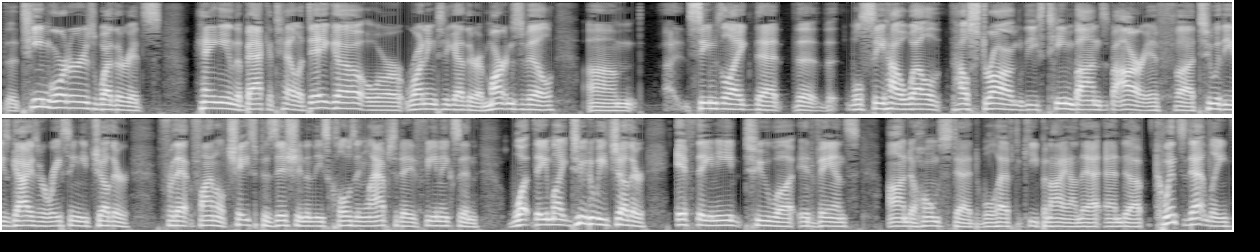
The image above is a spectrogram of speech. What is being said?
the team orders, whether it's hanging in the back of Talladega or running together at Martinsville. Um, it seems like that the, the, we'll see how well how strong these team bonds are if uh, two of these guys are racing each other for that final chase position in these closing laps today at Phoenix and what they might do to each other if they need to uh, advance onto Homestead. We'll have to keep an eye on that. And uh, coincidentally,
